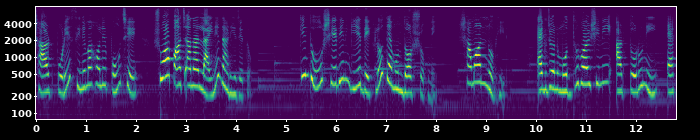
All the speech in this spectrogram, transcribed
শার্ট পরে সিনেমা হলে পৌঁছে সোয়া পাঁচ আনার লাইনে দাঁড়িয়ে যেত। কিন্তু সেদিন গিয়ে দেখল তেমন দর্শক নেই, সামান্য ভিড়। একজন মধ্যবয়সিনী আর তরুণী এক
